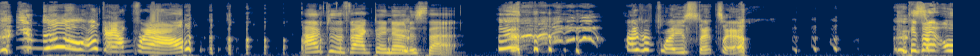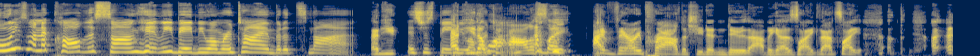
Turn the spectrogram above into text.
You knew. Okay, I'm proud. After the fact I noticed that. I replaced it too. Because I always want to call this song "Hit Me, Baby, One More Time," but it's not. And you, It's just "Baby, and you One know More what? Time." Honestly, I'm very proud that you didn't do that because, like, that's like. I, I,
